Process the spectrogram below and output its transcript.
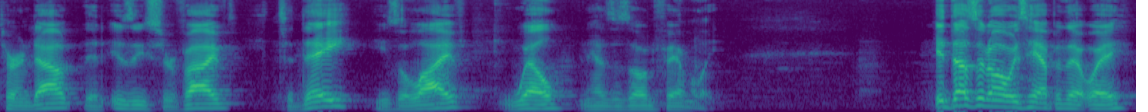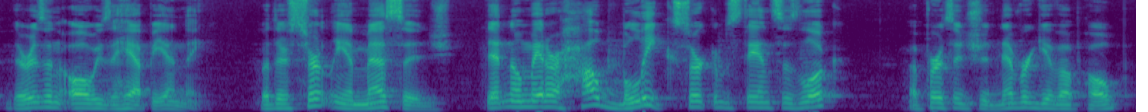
Turned out that Izzy survived. Today, he's alive, well, and has his own family. It doesn't always happen that way. There isn't always a happy ending. But there's certainly a message that no matter how bleak circumstances look, a person should never give up hope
